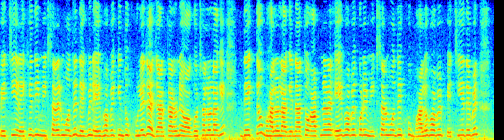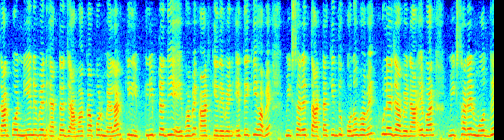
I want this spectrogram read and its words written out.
পেঁচিয়ে রেখে দিই, মিক্সার মিক্সারের মধ্যে দেখবেন এইভাবে কিন্তু খুলে যায়, যার কারণে অগোছালো লাগে, দেখতেও ভালো লাগে না। তো আপনারা এইভাবে করে মিক্সার মধ্যে খুব ভালোভাবে পেঁচিয়ে দেবেন, তারপর নিয়ে নেবেন একটা জামা কাপড় মেলার ক্লিপ। ক্লিপটা দিয়ে এইভাবে আটকে দেবেন। এতে কি হবে? মিক্সারের তারটা কিন্তু কোনোভাবেই খুলে যাবে না। এবার মিক্সারের মধ্যে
